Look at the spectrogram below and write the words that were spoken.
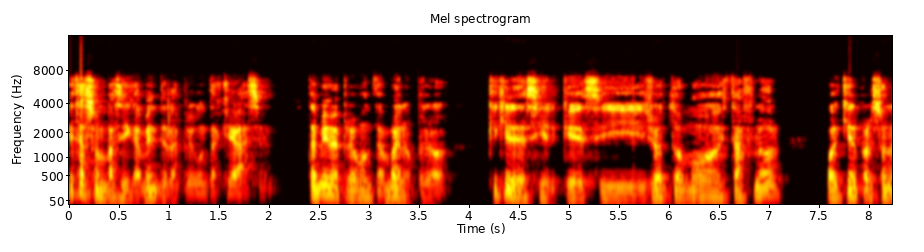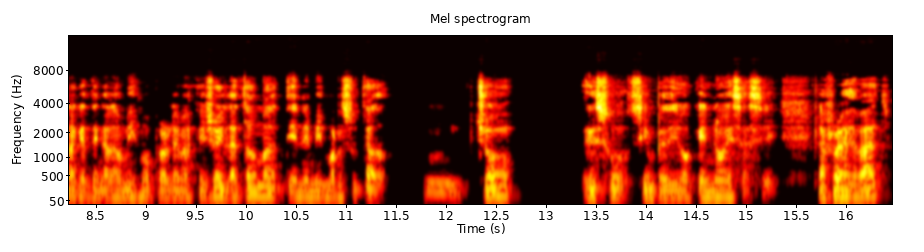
estas son básicamente las preguntas que hacen. También me preguntan, bueno, pero ¿qué quiere decir? Que si yo tomo esta flor, cualquier persona que tenga los mismos problemas que yo y la toma tiene el mismo resultado. Mm, yo eso siempre digo que no es así. Las flores de Bach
